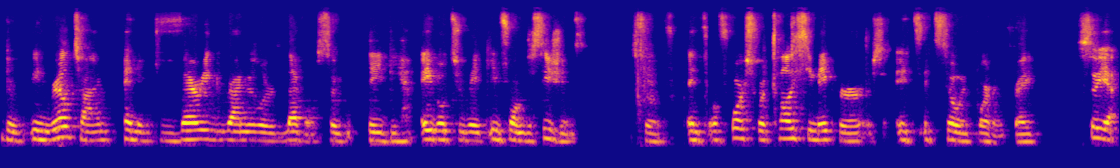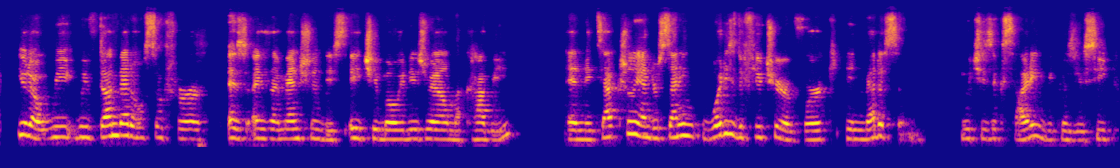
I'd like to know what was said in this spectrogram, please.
the, in real time and at very granular level. So they'd be able to make informed decisions. So, and of course, for policymakers, it's, it's so important, right? So yeah, you know, we we've done that also for as as I mentioned, this HMO in Israel, Maccabi, and it's actually understanding what is the future of work in medicine, which is exciting because you see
